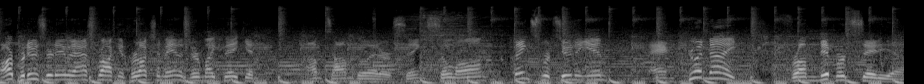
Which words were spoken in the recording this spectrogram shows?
our producer David Ashbrock, and production manager Mike Bacon, I'm Tom Gelehrter saying so long. Thanks for tuning in, and good night from Nippert Stadium.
